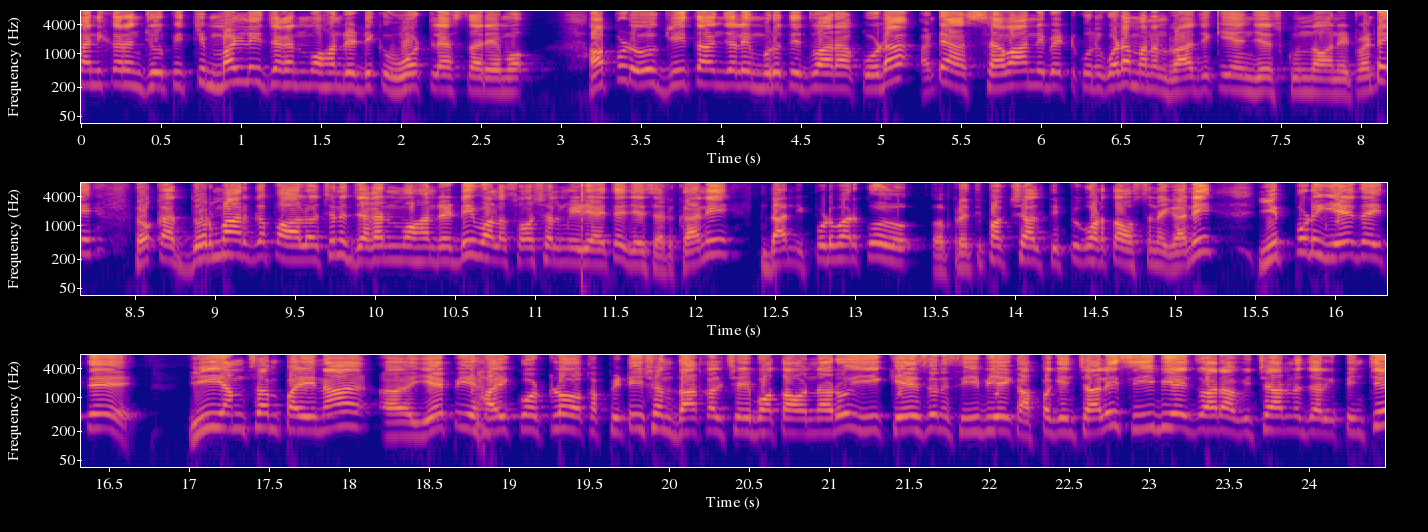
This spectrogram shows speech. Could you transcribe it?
కనికరం చూపించి మళ్ళీ జగన్మోహన్ రెడ్డికి ఓట్లేస్తారేమో. అప్పుడు గీతాంజలి మృతి ద్వారా కూడా అంటే ఆ శవాన్ని పెట్టుకుని కూడా మనం రాజకీయం చేసుకుందాం అనేటువంటి ఒక దుర్మార్గపు ఆలోచన జగన్మోహన్ రెడ్డి వాళ్ళ సోషల్ మీడియా అయితే చేశారు. కానీ దాన్ని ఇప్పటి వరకు ప్రతిపక్షాలు తిప్పికొడతా వస్తున్నాయి. కానీ ఇప్పుడు ఏదైతే ఈ అంశం పైన ఏపీ హైకోర్టులో ఒక పిటిషన్ దాఖలు చేయబోతా ఉన్నారు. ఈ కేసుని సిబిఐకి అప్పగించాలి. సిబిఐ ద్వారా విచారణ జరిపించి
